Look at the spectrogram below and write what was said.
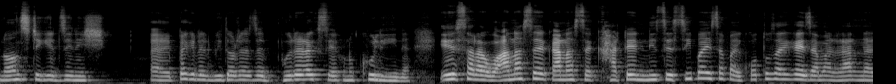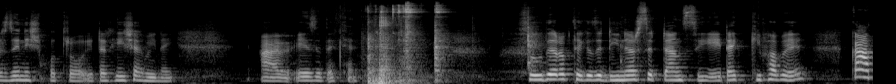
ননস্টিকের জিনিস প্যাকেটের ভিতরে যে ভরে রাখছি, এখনও খুলিই না। এছাড়াও আনাসে কানাসে খাটের নিচে চিপাই চাপাই, কত জায়গায় যে আমার রান্নার জিনিসপত্র, এটার হিসাবই নাই। আর এই যে দেখেন সৌদি আরব থেকে যে ডিনার সেট টানছি এটা কীভাবে কাত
